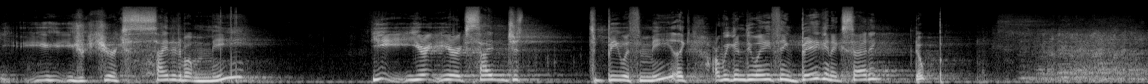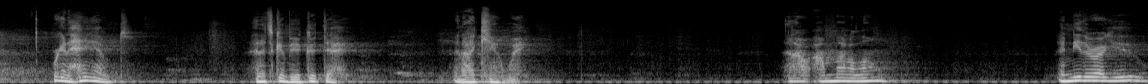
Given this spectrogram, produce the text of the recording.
you, you're excited about me? You, you're, you're excited just to be with me? Like, are we going to do anything big and exciting? Nope. We're going to hang out. And it's going to be a good day. And I can't wait. And I, I'm not alone. And neither are you.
